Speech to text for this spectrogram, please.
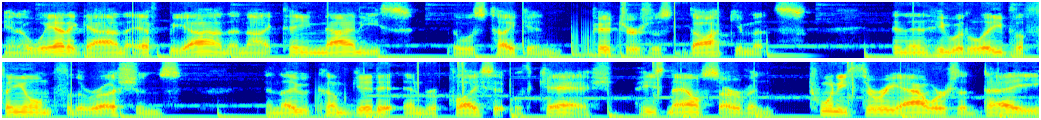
You know, we had a guy in the FBI in the 1990s that was taking pictures of documents, and then he would leave the film for the Russians, and they would come get it and replace it with cash. He's now serving 23 hours a day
